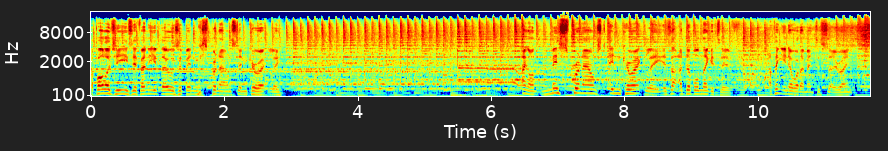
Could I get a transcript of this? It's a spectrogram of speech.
Apologies if any of those have been mispronounced incorrectly. Hang on, mispronounced incorrectly, is that a double negative? I think you know what I meant to say, right?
